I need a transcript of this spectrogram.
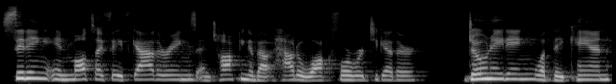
sitting in multi faith gatherings and talking about how to walk forward together, donating what they can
